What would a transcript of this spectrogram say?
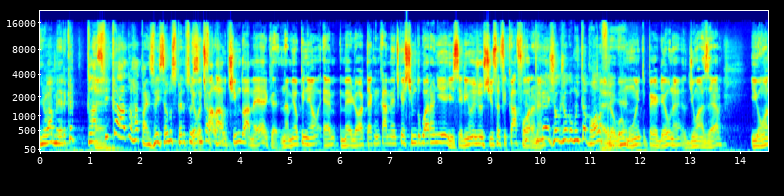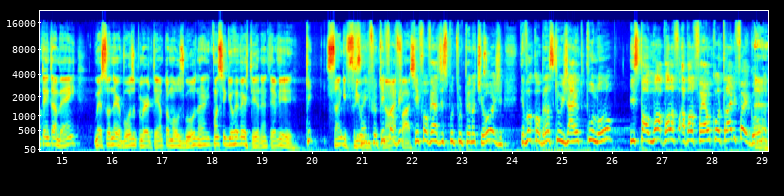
E o América classificado, rapaz. Venceu nos pênaltis Eu vou te 5 a falar, 4. o time do América, na minha opinião, é melhor tecnicamente que esse time do Guarani aí. Seria uma injustiça ficar fora, né? Primeiro jogo jogou muita bola, É, Frei. jogou né? muito, perdeu, né? De 1 a 0 E ontem também começou nervoso o primeiro tempo, tomou os gols, né? E conseguiu reverter, né? Teve sangue frio. Sangue frio. Quem Não for é ver, fácil. Quem for ver as disputas por pênalti hoje, teve uma cobrança que o Jailton pulou, espalmou a bola, a bola foi ao contrário e foi gol. É.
